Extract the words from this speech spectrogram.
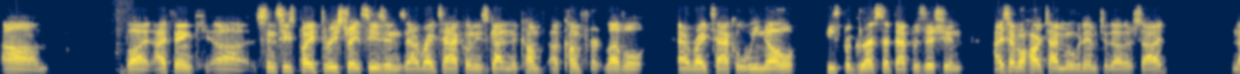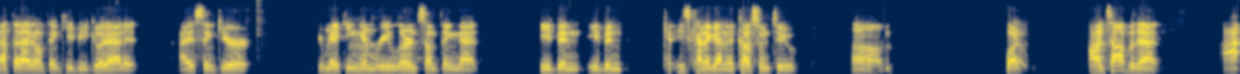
Um, but I think uh, since he's played three straight seasons at right tackle and he's gotten a, com- a comfort level at right tackle, we know he's progressed at that position. I just have a hard time moving him to the other side. Not that I don't think he'd be good at it. I just think you're you're making him relearn something that he'd been he'd been he's kind of gotten accustomed to. Um, but on top of that, I,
